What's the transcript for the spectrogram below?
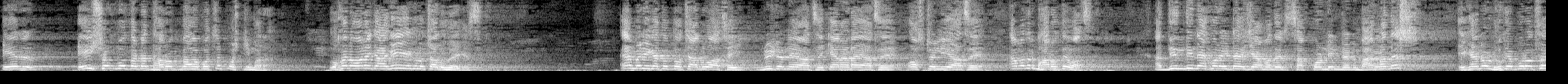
এর এই সভ্যতাটা ধারক বাহক হচ্ছে পশ্চিমারা। ওখানে অনেক আগেই এগুলো চালু হয়ে গেছে। আমেরিকাতে তো চালু আছেই, ব্রিটেনে আছে, কানাডায় আছে, অস্ট্রেলিয়া আছে, আমাদের ভারতেও আছে। আর দিন দিন এখন এটাই যে আমাদের সাবকন্টিনেন্ট বাংলাদেশ, এখানেও ঢুকে পড়েছে,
